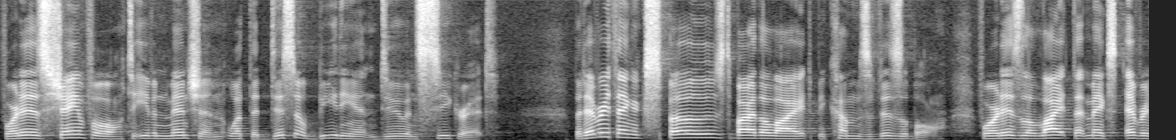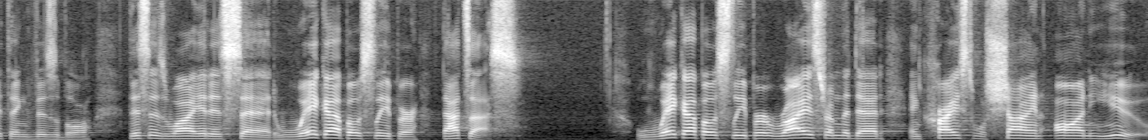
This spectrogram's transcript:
For it is shameful to even mention what the disobedient do in secret. But everything exposed by the light becomes visible. For it is the light that makes everything visible. This is why it is said, Wake up, O sleeper. That's us. Wake up, O sleeper, rise from the dead, and Christ will shine on you.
